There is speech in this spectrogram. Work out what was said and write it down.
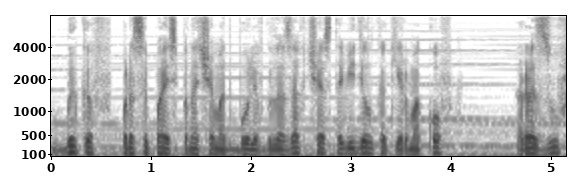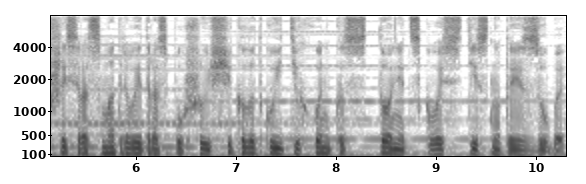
Быков, просыпаясь по ночам от боли в глазах, часто видел, как Ермаков, разувшись, рассматривает распухшую щиколотку и тихонько стонет сквозь стиснутые зубы.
